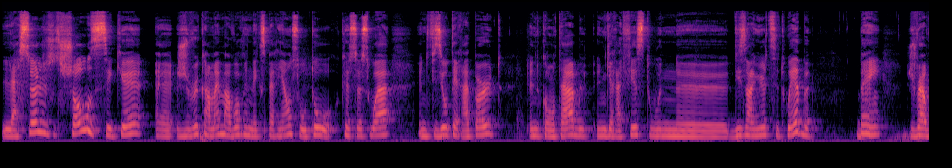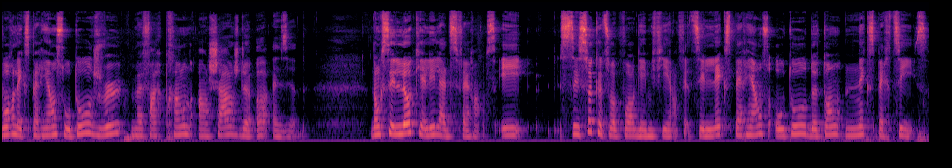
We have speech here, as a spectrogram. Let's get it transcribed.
La seule chose, c'est que euh, je veux quand même avoir une expérience autour, que ce soit une physiothérapeute, une comptable, une graphiste ou une euh, designer de site web. Ben, je veux avoir l'expérience autour, je veux me faire prendre en charge de A à Z. Donc, c'est là quelle est la différence. Et c'est ça que tu vas pouvoir gamifier, en fait. C'est l'expérience autour de ton expertise,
